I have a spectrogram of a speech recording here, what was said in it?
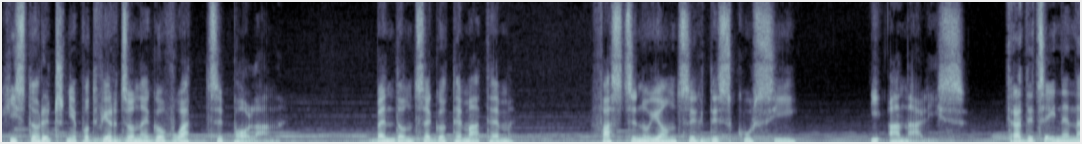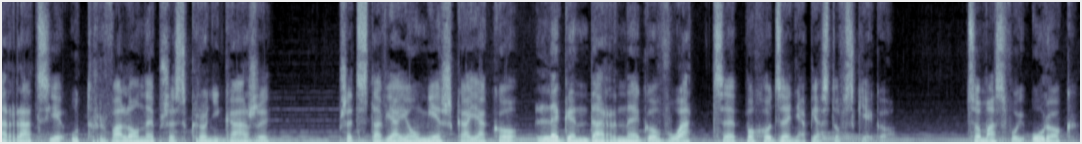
historycznie potwierdzonego władcy Polan, będącego tematem fascynujących dyskusji i analiz. Tradycyjne narracje utrwalone przez kronikarzy przedstawiają Mieszka jako legendarnego władcę pochodzenia piastowskiego, co ma swój urok,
